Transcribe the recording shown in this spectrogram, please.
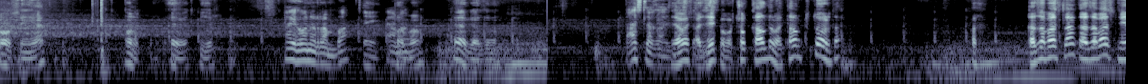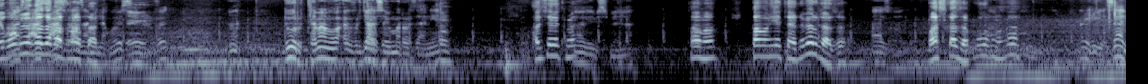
olursa olsun ya. Unut. Evet bir. Hayvanın ramba. İyi. Tamam. Ver gazına. Başla gazına. Yavaş işte. acele etme bak çok kaldırma. Tam tut orada. Bak. Gaza bas lan gaza bas. Niye koymuyorsun gaza basmaz lan. Dur tamam rica etsem bir saniye. Acele etme. Hadi bismillah. Tamam. Tamam yeterli ver gazı. Az gaz. Bas gaza olur mu? Ha? İyi sen.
